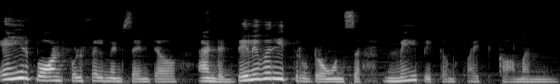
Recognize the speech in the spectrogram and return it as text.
airborne fulfillment center and delivery through drones may become quite common,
